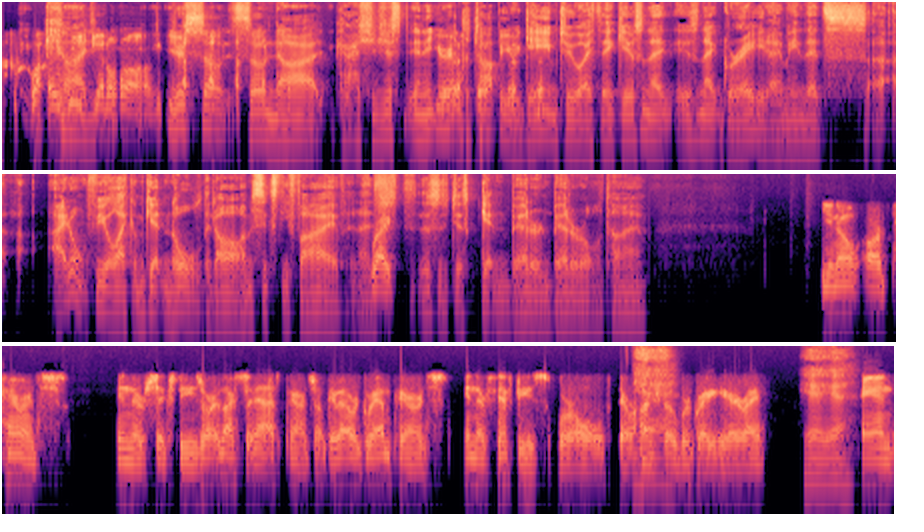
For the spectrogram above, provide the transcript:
why we get along. You're so so not. Gosh, you're just and you're at the top of your game too. I think isn't that isn't that great? I mean, that's. Uh, I don't feel like I'm getting old at all. I'm 65, and Right. this is just getting better and better all the time. you know, our parents in their 60s, or that's parents, okay, but our grandparents in their 50s were old. They were hunched over, gray hair, right? Yeah, yeah, And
